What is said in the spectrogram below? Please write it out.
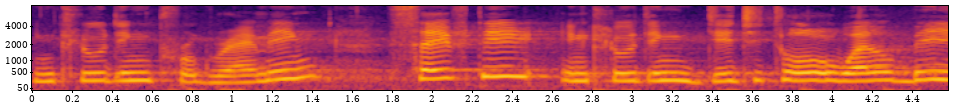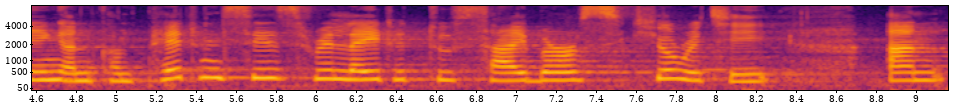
including programming, safety, including digital well-being and competencies related to cyber security, and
